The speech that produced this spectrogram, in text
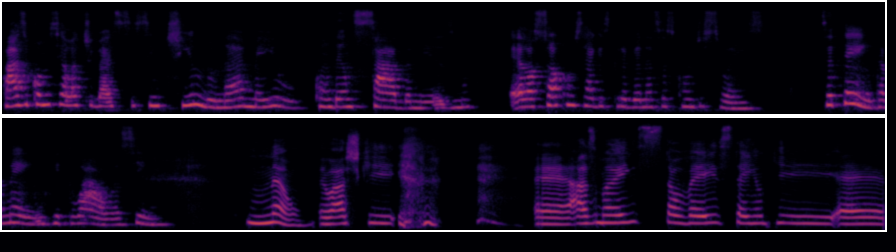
quase como se ela estivesse se sentindo, né, meio condensada mesmo. Ela só consegue escrever nessas condições. Você tem também um ritual assim? Não, eu acho que é, as mães talvez tenham que é,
